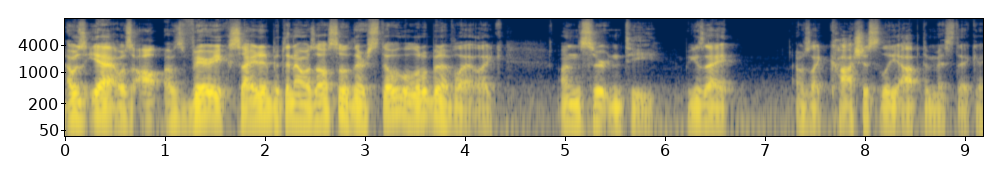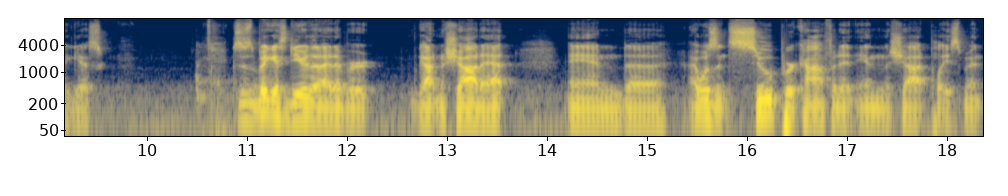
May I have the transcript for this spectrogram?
I was yeah. I was all, I was very excited, but then I was also there's still a little bit of like like uncertainty because I I was like cautiously optimistic, I guess, because it's the biggest deer that I'd ever gotten a shot at, and uh, I wasn't super confident in the shot placement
